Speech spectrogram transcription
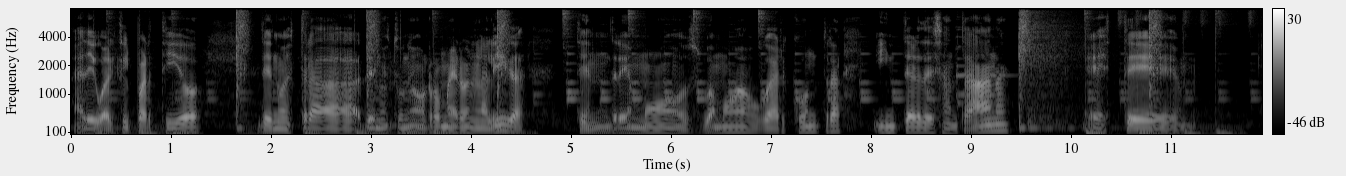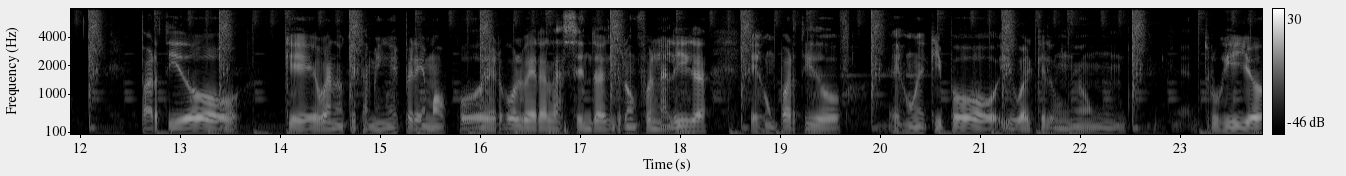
al igual que el partido de nuestra de nuestra Unión Romero en la liga. Tendremos, vamos a jugar contra Inter de Santa Ana. Este partido que bueno, que también esperemos poder volver a la senda del triunfo en la liga. Es un partido, es un equipo igual que la Unión Trujillo,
